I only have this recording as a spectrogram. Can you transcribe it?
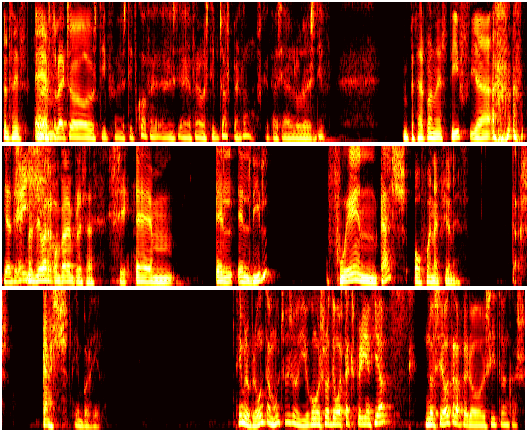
Entonces. Bueno, esto lo ha hecho Steve, Steve eh, Steve Jobs, perdón. Es que también se los de Steve. Empezar con Steve ya, nos lleva a recomprar empresas. Sí. Em, ¿el, ¿El deal fue en cash o fue en acciones? Cash. Cash. 100%. Sí, me lo preguntan mucho eso. Yo como solo tengo esta experiencia, no sé otra, pero sí todo en cash.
